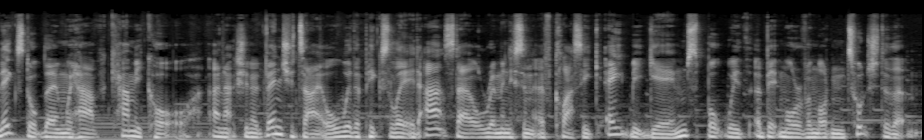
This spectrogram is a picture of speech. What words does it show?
Next up then we have Kamiko, an action adventure title with a pixelated art style reminiscent of classic 8-bit games but with a bit more of a modern touch to them.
